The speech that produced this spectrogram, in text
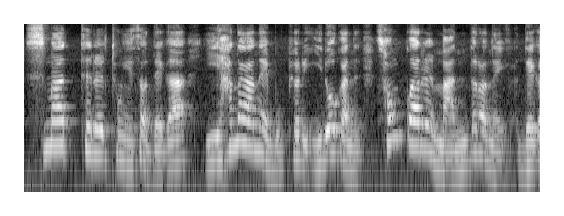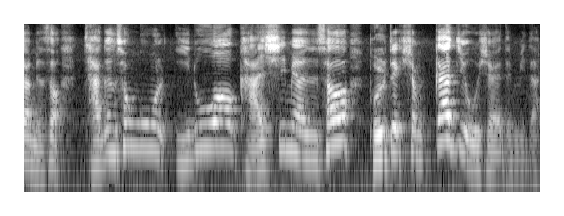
스마트를 통해서 내가 이 하나하나의 목표를 이루어가는 성과를 만들어 내가면서 작은 성공을 이루어 가시면서 볼드 액션까지 오셔야 됩니다.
